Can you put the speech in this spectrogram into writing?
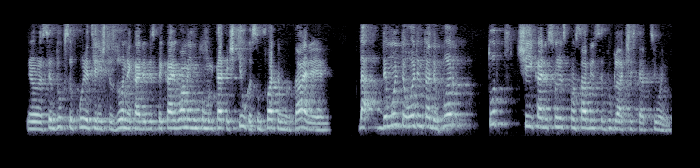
uh, se duc să curețe niște zone care, despre care oamenii în comunitate știu că sunt foarte murdare, dar de multe ori, într-adevăr, tot cei care sunt responsabili se duc la aceste acțiuni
